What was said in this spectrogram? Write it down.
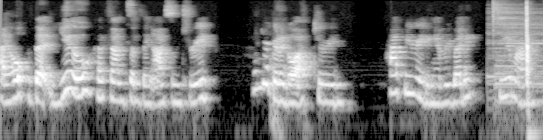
I hope that you have found something awesome to read and you're going to go off to read. Happy reading, everybody. See you tomorrow.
